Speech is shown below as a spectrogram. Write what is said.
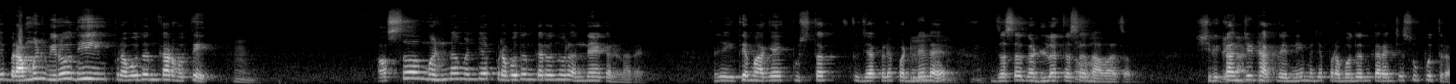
म्हणजे ब्राह्मण विरोधी प्रबोधनकार होते. असं म्हणणं म्हणजे प्रबोधनकारांवर अन्याय करणार आहे. म्हणजे इथे मागे एक पुस्तक तुझ्याकडे पडलेलं आहे. जसं घडलं तसं नावाचं. श्रीकांतजी ठाकरेंनी म्हणजे प्रबोधनकारांचे सुपुत्र.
